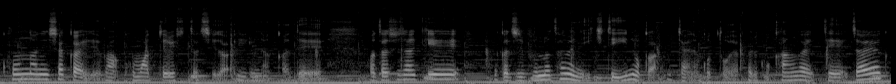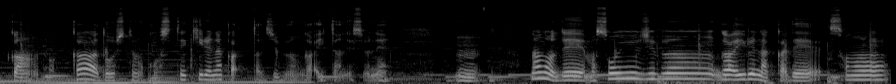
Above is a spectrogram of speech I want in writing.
こんなに社会でま困ってる人たちがいる中で私だけなんか自分のために生きていいのかみたいなことをやっぱりこう考えて罪悪感がどうしてもこう捨てきれなかった自分がいたんですよね。うん、なので、まあ、そういう自分がいる中でその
